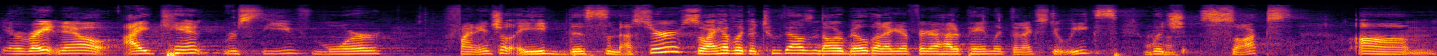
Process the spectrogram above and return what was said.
Yeah, right now I can't receive more financial aid this semester, so I have like a two thousand dollar bill that I got to figure out how to pay in like the next two weeks, which uh-huh. sucks. Um,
